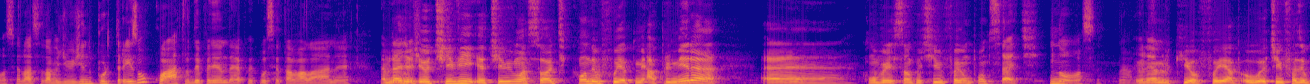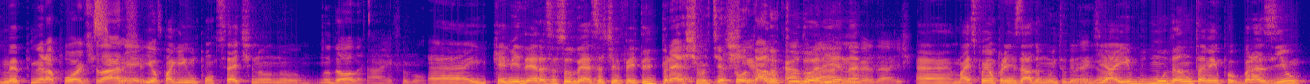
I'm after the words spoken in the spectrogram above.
pô, sei lá, você tava dividindo por três ou quatro, dependendo da época que você tava lá, né? Na verdade, Hoje... eu, tive, eu tive uma sorte que quando eu fui, a, a primeira é, conversão que eu tive foi 1.7. Nossa. Ah, eu lembro que eu fui eu tive que fazer o primeiro, primeiro aporte lá, perfeito. né? E eu paguei 1.7 no, no, no, dólar. Ah, aí foi bom. É, e quem me dera se eu soubesse, eu tinha feito empréstimo, tinha, tinha colocado, tudo lá, ali, né? É verdade. É, mas foi um aprendizado muito grande. Legal. E aí, mudando também pro Brasil...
